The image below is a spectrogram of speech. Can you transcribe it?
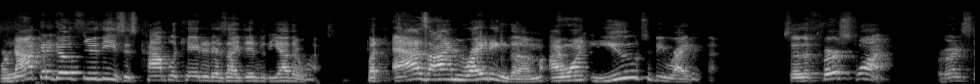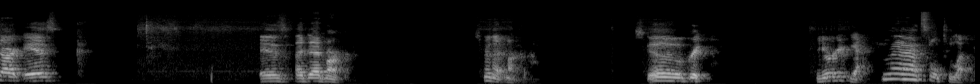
we're not going to go through these as complicated as i did with the other ones but as i'm writing them i want you to be writing them so the first one we're going to start is is a dead marker. Screw that marker. Let's go green. You're yeah, nah, it's a little too light.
